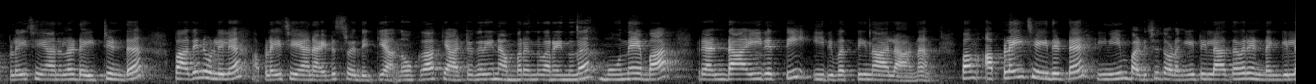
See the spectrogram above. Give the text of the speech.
അപ്ലൈ ചെയ്യാനുള്ള ഡേറ്റ് ഉണ്ട്. അപ്പൊ അതിനുള്ളിൽ അപ്ലൈ ചെയ്യാനായിട്ട് ശ്രദ്ധിക്കുക. നോക്കുക കാറ്റഗറി നമ്പർ എന്ന് പറയുന്നത് മൂന്ന് ബാർ രണ്ടായിരത്തി ഇരുപത്തിനാലാണ്. അപ്പം അപ്ലൈ ചെയ്തിട്ട് ഇനിയും പഠിച്ചു തുടങ്ങിയിട്ടില്ലാത്തവരുണ്ടെങ്കിൽ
